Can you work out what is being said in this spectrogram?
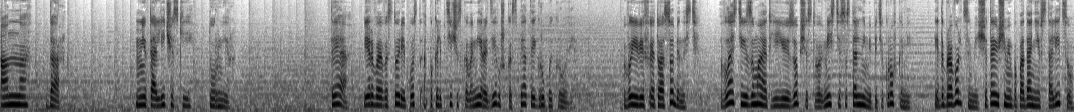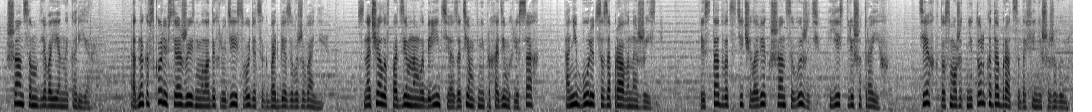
Анна Дар. Металлический турнир. Теа – первая в истории постапокалиптического мира девушка с пятой группой крови. Выявив эту особенность, власти изымают ее из общества вместе с остальными пятикровками и добровольцами, считающими попадание в столицу шансом для военной карьеры. Однако вскоре вся жизнь молодых людей сводится к борьбе за выживание. Сначала в подземном лабиринте, а затем в непроходимых лесах они борются за право на жизнь. Из 120 человек шансы выжить есть лишь у троих. Тех, кто сможет не только добраться до финиша живым,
